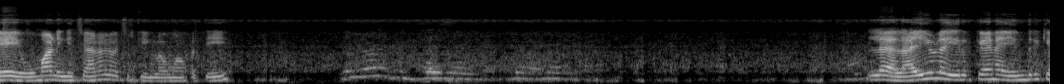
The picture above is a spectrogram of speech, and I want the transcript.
ஏய் உமா நீங்கள் சேனல் வச்சுருக்கீங்களா உமா பற்றி இல்லை லைவ்ல இருக்கேன். நான் எந்திரிக்க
